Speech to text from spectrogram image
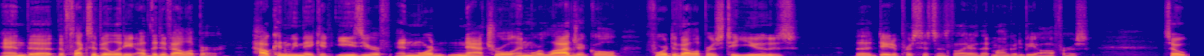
and the, the flexibility of the developer. How can we make it easier and more natural and more logical for developers to use the data persistence layer that MongoDB offers? So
